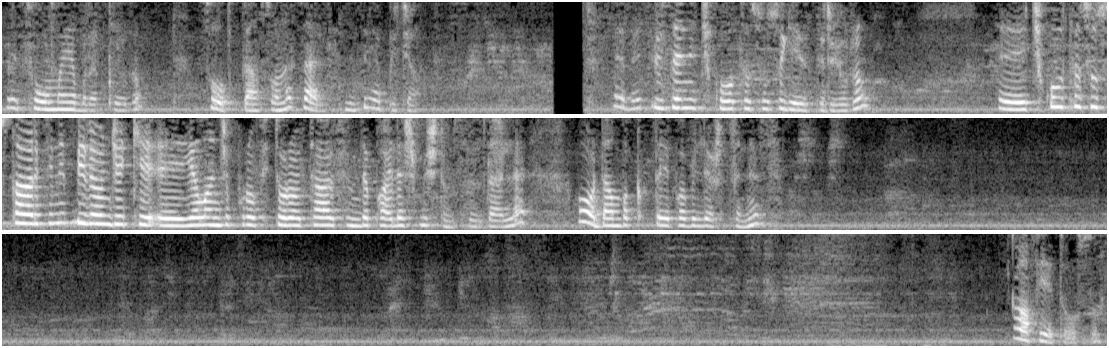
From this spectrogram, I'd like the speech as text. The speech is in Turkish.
ve soğumaya bırakıyorum. Soğuduktan sonra servisimizi yapacağım. Evet, üzerine çikolata sosu gezdiriyorum. Ee, çikolata sosu tarifini bir önceki e, yalancı profiterol tarifimde paylaşmıştım sizlerle. Oradan bakıp da yapabilirsiniz. Afiyet olsun.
